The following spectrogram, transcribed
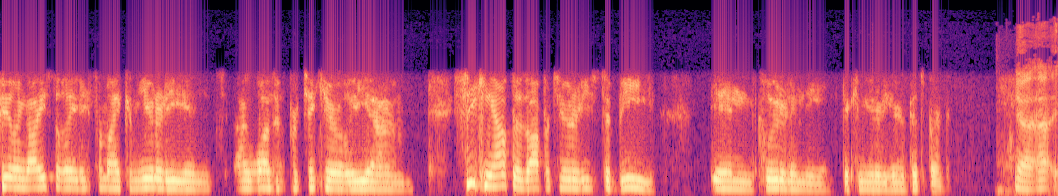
feeling isolated from my community, and I wasn't particularly um, seeking out those opportunities to be included in the, the community here in Pittsburgh. Yeah, uh,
